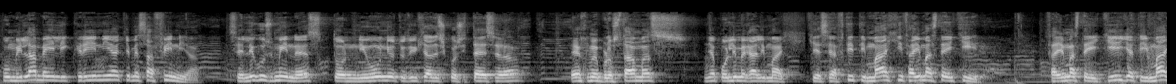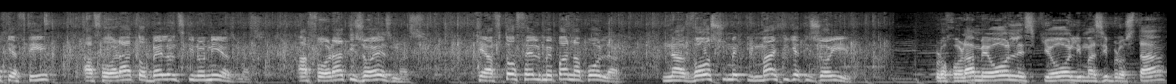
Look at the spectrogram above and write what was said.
που μιλά με ειλικρίνεια και με σαφήνεια. Σε λίγους μήνες, τον Ιούνιο του 2024, έχουμε μπροστά μας μια πολύ μεγάλη μάχη. Και σε αυτή τη μάχη θα είμαστε εκεί. Θα είμαστε εκεί γιατί η μάχη αυτή αφορά το μέλλον της κοινωνίας μας. Αφορά τις ζωές μας. Και αυτό θέλουμε πάνω απ' όλα. Να δώσουμε τη μάχη για τη ζωή. Προχωράμε όλες και όλοι μαζί μπροστά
